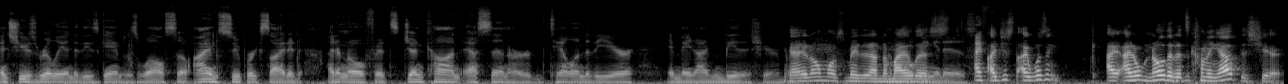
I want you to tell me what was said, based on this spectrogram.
and she was really into these games as well. So I'm super excited. I don't know if it's Gen Con, Essen, or tail end of the year. It may not even be this year. But Yeah, it almost made it onto my hoping list. it is. I- I just I wasn't. I, I don't know that it's coming out this year.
